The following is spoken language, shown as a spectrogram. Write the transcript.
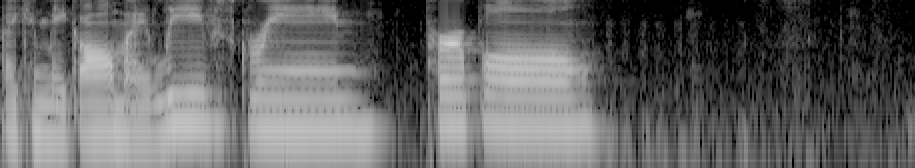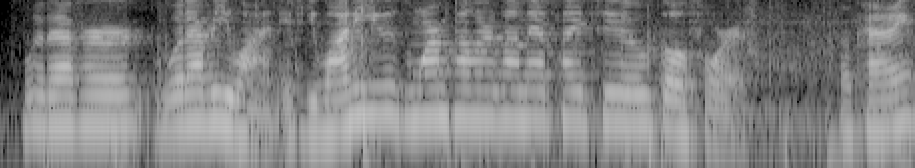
I can make all my leaves green, purple, whatever, whatever you want. If you want to use warm colors on that side too, go for it, okay?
